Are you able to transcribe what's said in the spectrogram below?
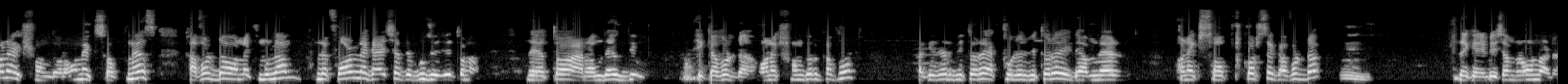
অনেক সুন্দর, অনেক সফটনেস কাপড়টা অনেক মুলাম। আপনি পরলে গায়ের সাথে বুঝে যেত না এত আরামদায়ক দিব। এই কাপড়টা অনেক সুন্দর কাপড়। পাখিদের ভিতরে, এক ফুলের ভিতরে, এটা আপনার অনেক সফট করছে কাপড়টা। দেখেন এটা হচ্ছে আপনার ওনাটা।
